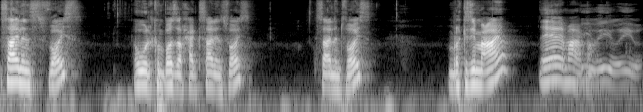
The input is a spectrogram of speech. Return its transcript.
Silence Voice هو ال composer حق Silence Voice Silent Voice مركزين معايا؟ إيه معك أيوه. أيوه أيوه.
